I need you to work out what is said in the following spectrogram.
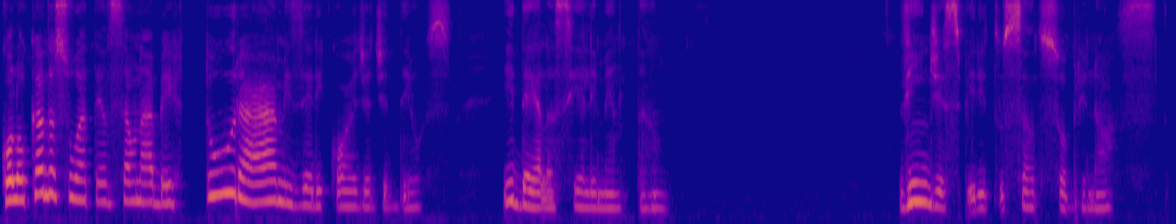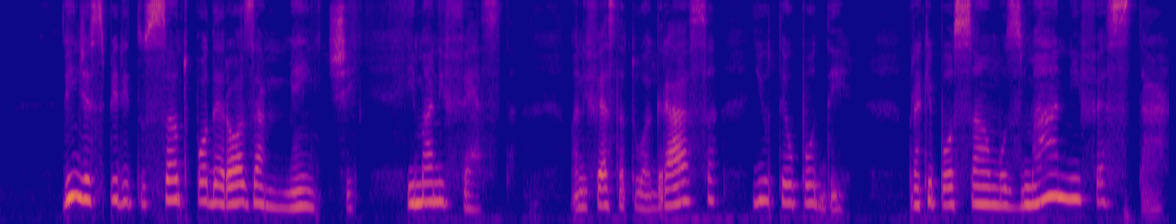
colocando a sua atenção na abertura à misericórdia de Deus e dela se alimentando. Vinde, Espírito Santo, sobre nós. Vinde, Espírito Santo, poderosamente e manifesta. Manifesta a tua graça e o teu poder, para que possamos manifestar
